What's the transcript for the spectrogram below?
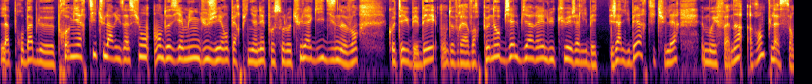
La probable première titularisation en deuxième ligne du géant perpignanais Possolo Tulagi, 19 ans. Côté UBB, on devrait avoir Penaud, Bielbiaré, Lucu et Jalibert titulaire, Moefana remplaçant.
